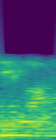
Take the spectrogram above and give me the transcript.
over.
